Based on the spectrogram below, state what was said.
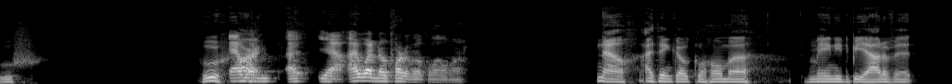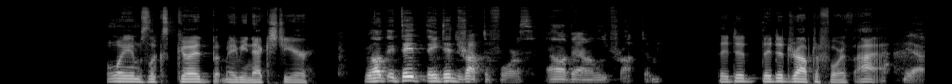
Oof. Ooh. I right. I, yeah, I want no part of Oklahoma. No, I think Oklahoma may need to be out of it. Williams looks good, but maybe next year. Well, they did. They did drop to fourth. Alabama leapfrogged them. They did they did drop to fourth. I Yeah.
